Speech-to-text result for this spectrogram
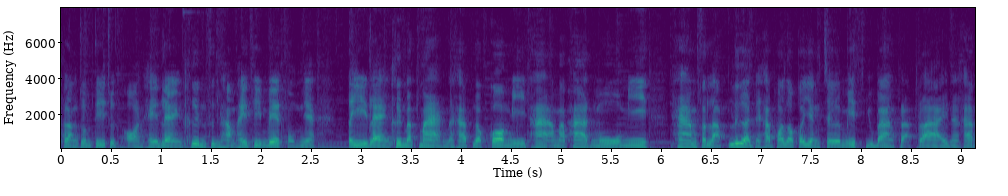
พลังโจมตีจุดอ่อนให้แรงขึ้น ซึ่งทำให้ทีมเวทผมเนี่ยตีแรงขึ้นมากๆนะครับแล้วก็มีท่าอัมาพาตมูมีห้ามสลับเลือดนะครับเพราะเราก็ยังเจอมิสอยู่บ้างประปรายนะครับ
